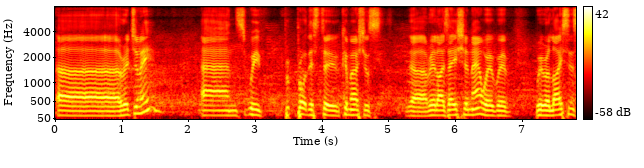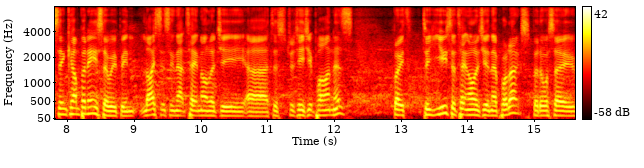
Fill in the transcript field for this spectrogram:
uh, originally, and we've brought this to commercial uh, realization now. We're, we're, we're, a licensing company, so we've been licensing that technology uh, to strategic partners, both to use the technology in their products, but also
